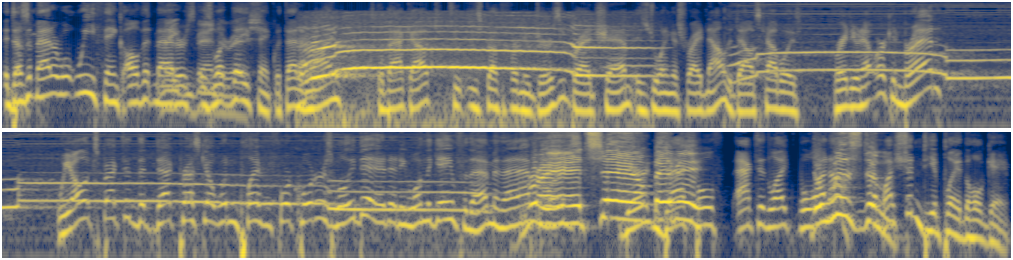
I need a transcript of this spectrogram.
it doesn't matter what we think. All that matters is what they think. With that in mind, let's go back out to East Rutherford, New Jersey. Brad Sham is joining us right now, the Dallas Cowboys Radio Network. And Brad, we all expected that Dak Prescott wouldn't play for four quarters. Well, he did, and he won the game for them. And then afterwards, Brad Sham, Garrett and Dak both acted like, well, The why not? wisdom. Why shouldn't he have played the whole game?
